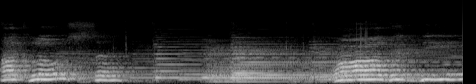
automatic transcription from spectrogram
a closer walk with thee.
